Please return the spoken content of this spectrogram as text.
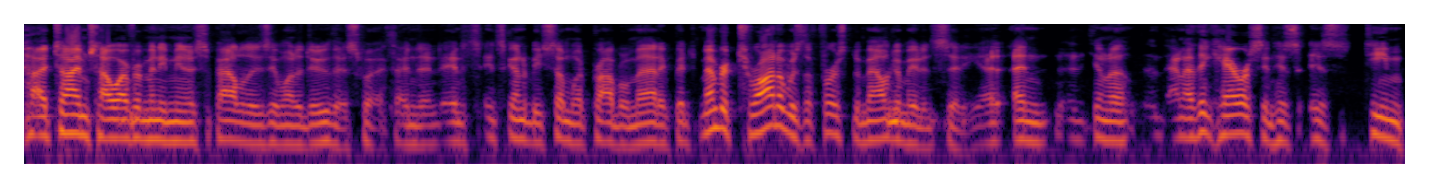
At times, however many municipalities they want to do this with, and, and it's it's going to be somewhat problematic. But remember, Toronto was the first amalgamated city, and, and you know, and I think Harrison his his team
